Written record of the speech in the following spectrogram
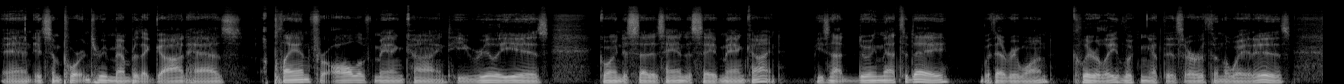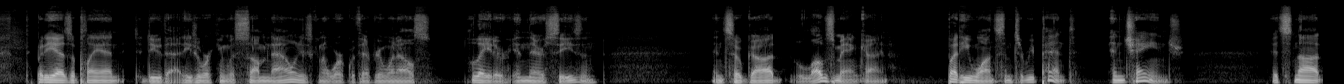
and it's important to remember that God has a plan for all of mankind. He really is going to set his hand to save mankind. He's not doing that today with everyone, clearly, looking at this earth and the way it is. But he has a plan to do that. He's working with some now, and he's going to work with everyone else later in their season. And so God loves mankind, but he wants them to repent and change. It's not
